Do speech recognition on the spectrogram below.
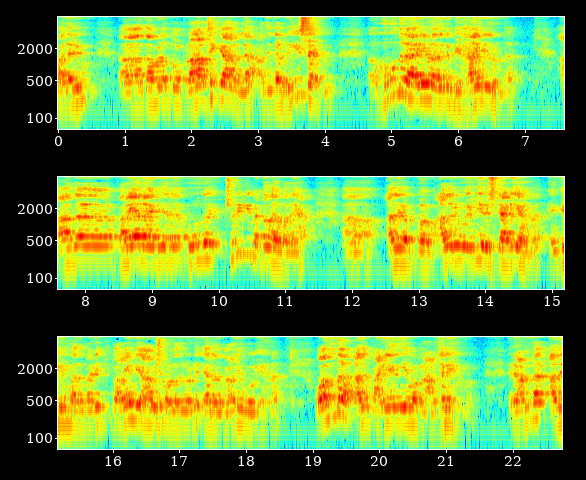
പലരും നമ്മളിപ്പോൾ പ്രാർത്ഥിക്കാറില്ല. അതിന്റെ റീസൺ മൂന്ന് കാര്യങ്ങൾ അതിന്റെ ബിഹൈൻഡിലുണ്ട് അത് പറയാനായിട്ട് ഞാൻ മൂന്ന് ചുരുക്കി പെട്ടെന്ന് പറയാം. അത് അതൊരു വലിയൊരു സ്റ്റഡിയാണ് എങ്കിലും അത് പഠി പറയേണ്ട ആവശ്യമുള്ളത് കൊണ്ട് ഞാനത് പറഞ്ഞു പോവുകയാണ്. ഒന്ന് അത് പഴയ നിയമ പ്രാർത്ഥനയാണ്. രണ്ട് അത്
